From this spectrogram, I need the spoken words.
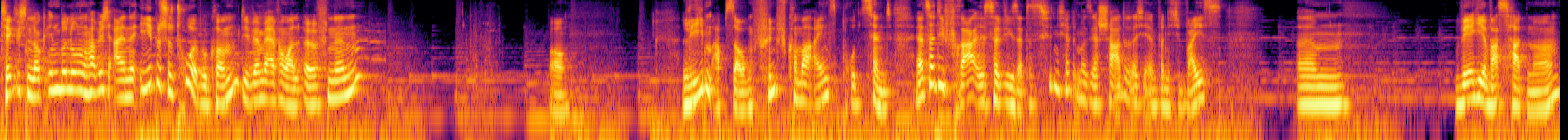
täglichen Login-Belohnung habe ich eine epische Truhe bekommen. Die werden wir einfach mal öffnen. Wow. Leben absaugen, 5,1%. Jetzt halt die Frage, ist halt wie gesagt, das finde ich halt immer sehr schade, dass ich einfach nicht weiß, ähm, wer hier was hat, ne?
